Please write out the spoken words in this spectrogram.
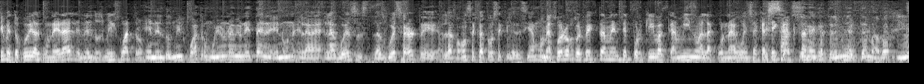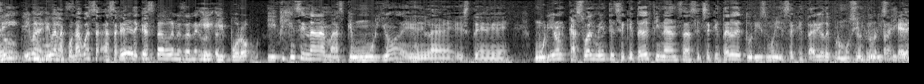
Sí, me tocó ir al funeral en el 2004. En el 2004 murió en una avioneta en, la, West, las West de las 11-14 que le decíamos. Me acuerdo perfectamente porque iba camino a la Conagua en Zacatecas. Exactamente. que termine el tema. A ver, sí, iba, iba a la Conagua a Zacatecas. Sí, buena esa anécdota. Y, por, y fíjense nada más que murió eh, la, este murieron casualmente el secretario de Finanzas, el secretario de Turismo y el secretario de Promoción Turística,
